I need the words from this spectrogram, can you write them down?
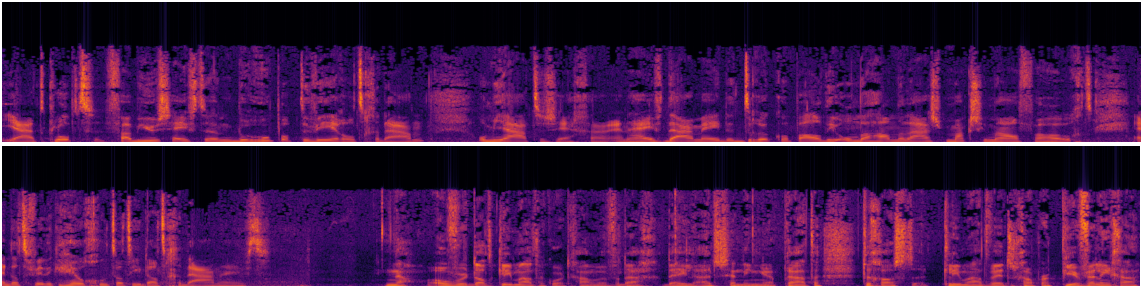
ja, het klopt. Fabius heeft een beroep op de wereld gedaan om ja te zeggen. En hij heeft daarmee de druk op al die onderhandelaars maximaal verhoogd. En dat vind ik heel goed dat hij dat gedaan heeft. Nou, over dat klimaatakkoord gaan we vandaag de hele uitzending praten. Te gast klimaatwetenschapper Pier Vellinga,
